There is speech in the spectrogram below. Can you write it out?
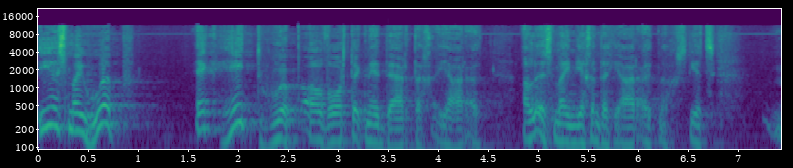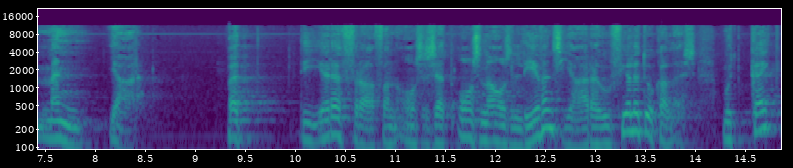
U is my hoop. Ek het hoop al word ek net 30 jaar oud. Al is my 90 jaar oud nog steeds min jaar. Wat die Here vra van ons is dat ons na ons lewensjare, hoeveel dit ook al is, moet kyk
